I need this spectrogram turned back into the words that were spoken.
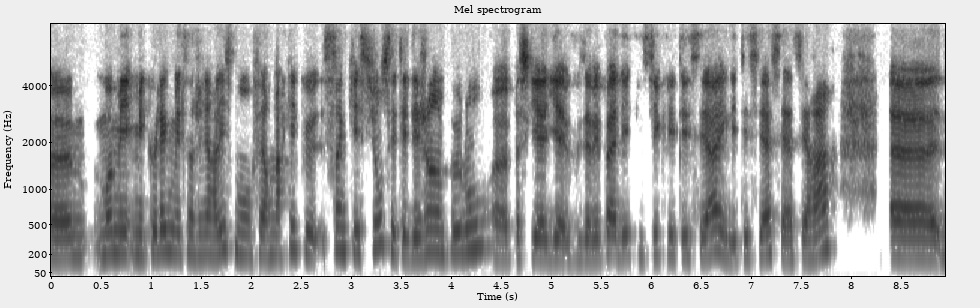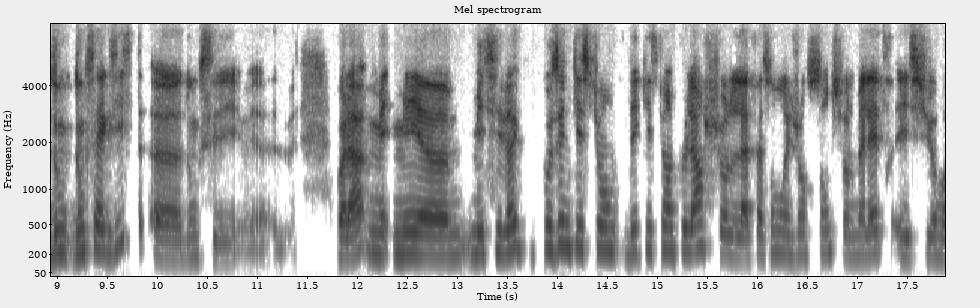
Euh, moi, mes, collègues médecins généralistes m'ont fait remarquer que cinq questions, c'était déjà un peu long, euh, parce que vous n'avez pas à dépister que les TCA, et les TCA, c'est assez rare. donc, donc, ça existe. donc, c'est voilà. Mais, mais, mais c'est vrai que poser une question, des questions un peu larges sur la façon dont les gens se sentent, sur le mal-être et sur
